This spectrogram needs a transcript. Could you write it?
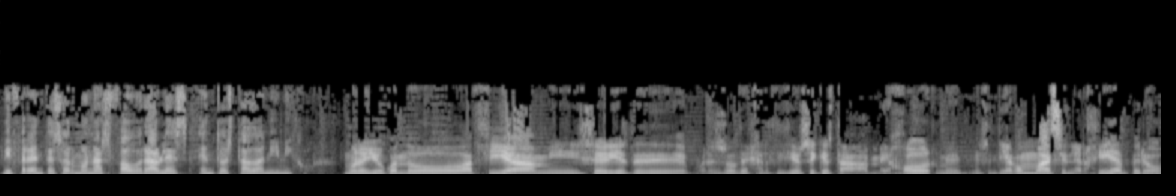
diferentes hormonas favorables en tu estado anímico. Bueno, yo cuando hacía mis series de, pues eso, de ejercicio sí que estaba mejor, me, me sentía con más energía, pero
